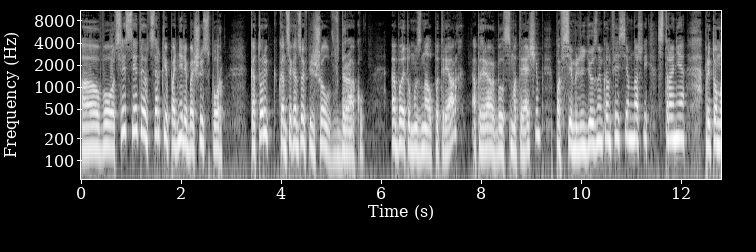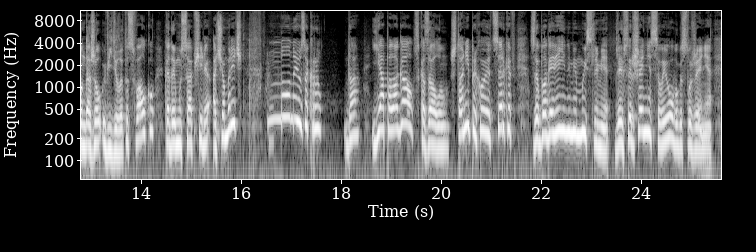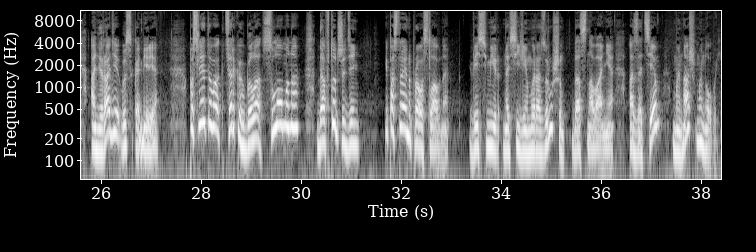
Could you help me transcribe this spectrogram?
А вот вследствие этого в церкви подняли большой спор – который, в конце концов, перешел в драку. Об этом узнал патриарх, а патриарх был смотрящим по всем религиозным конфессиям в нашей стране. Притом он даже увидел эту свалку, когда ему сообщили, о чем речь, но он ее закрыл. Да, я полагал, сказал он, что они приходят в церковь за благовейными мыслями для совершения своего богослужения, а не ради высокомерия. После этого церковь была сломана, да, в тот же день, и построена православная весь мир насилием мы разрушим до основания, а затем мы наш, мы новый.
